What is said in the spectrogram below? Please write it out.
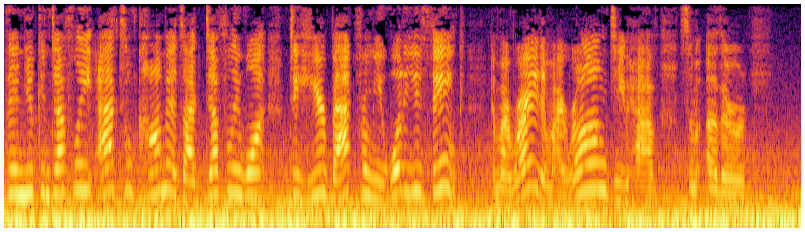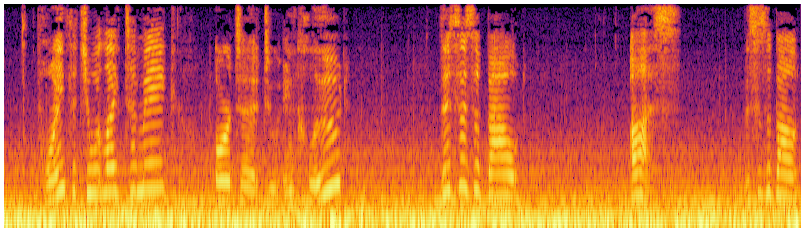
then you can definitely add some comments. I definitely want to hear back from you. What do you think? Am I right? Am I wrong? Do you have some other points that you would like to make or to, to include? This is about us. This is about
